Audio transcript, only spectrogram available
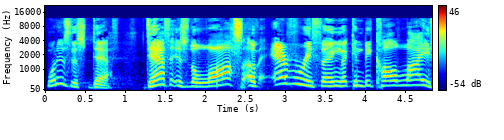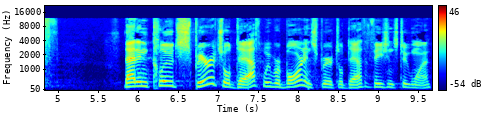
What is this death? Death is the loss of everything that can be called life. That includes spiritual death. We were born in spiritual death, Ephesians 2 1.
